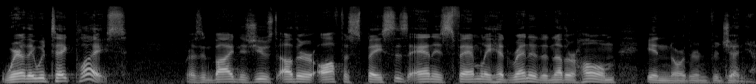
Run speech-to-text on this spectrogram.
where they would take place. President Biden has used other office spaces and his family had rented another home in Northern Virginia.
